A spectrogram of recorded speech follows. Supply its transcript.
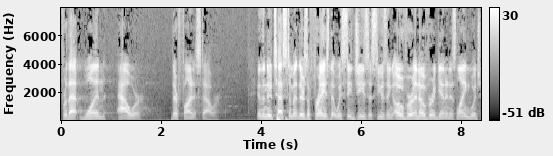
for that one hour, their finest hour. In the New Testament, there's a phrase that we see Jesus using over and over again in his language.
